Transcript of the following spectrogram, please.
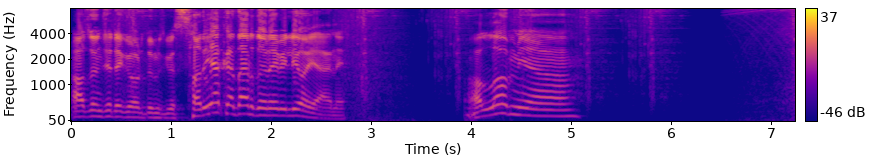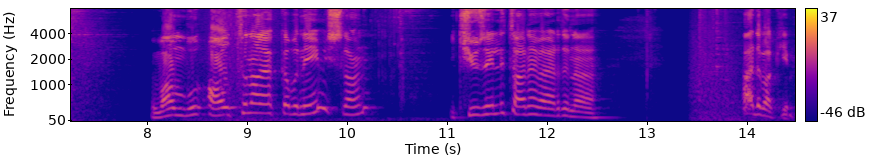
Az önce de gördüğümüz gibi. Sarıya kadar dönebiliyor yani. Allah'ım ya. Lan bu altın ayakkabı neymiş lan? 250 tane verdin ha. Hadi bakayım.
